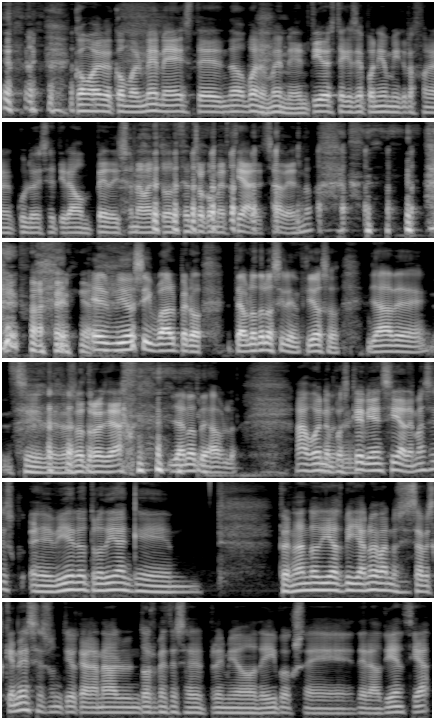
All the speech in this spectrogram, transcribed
como, el, como el meme este, no, bueno, meme, el tío este que se ponía un micrófono en el culo y se tiraba un pedo y sonaba en todo el centro comercial, ¿sabes? ¿no? El mío es igual, pero te hablo de los silenciosos. Ya de, Sí, de nosotros ya. ya no te hablo. Ah, bueno, Madre pues mía. qué bien, sí. Además, es- eh, vi el otro día que Fernando Díaz Villanueva, no sé si sabes quién es, es un tío que ha ganado dos veces el premio de Evox de la audiencia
